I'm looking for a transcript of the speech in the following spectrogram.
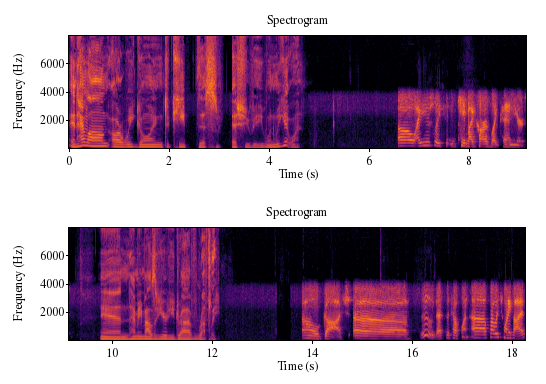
And how long are we going to keep this SUV when we get one? Oh, I usually keep my cars like 10 years. And how many miles a year do you drive roughly? Oh gosh. Uh, ooh, that's a tough one. Uh, probably twenty five.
